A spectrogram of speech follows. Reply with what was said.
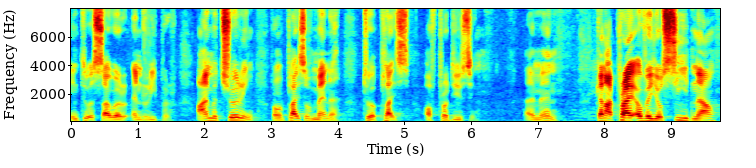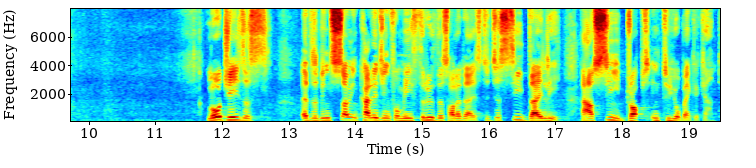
into a sower and reaper. I'm maturing from a place of manna to a place of producing. Amen. Can I pray over your seed now? Lord Jesus, it has been so encouraging for me through this holidays to just see daily how seed drops into your bank account.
